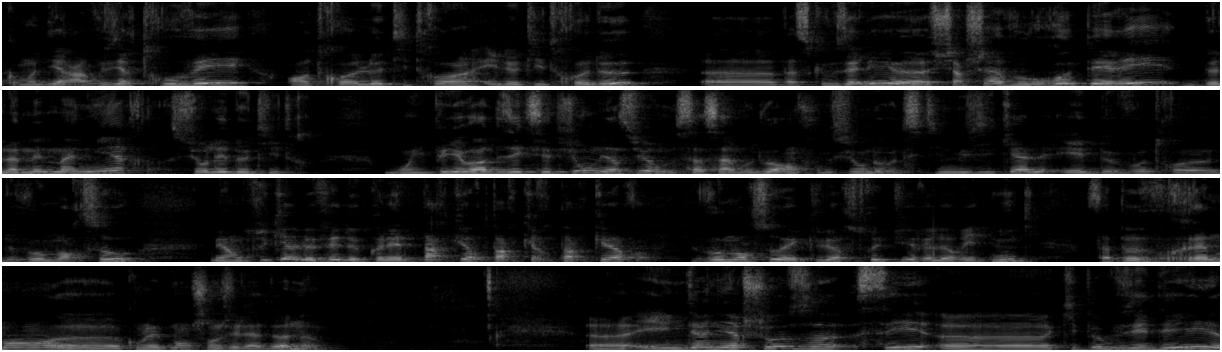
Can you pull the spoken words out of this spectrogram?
comment dire, à vous y retrouver entre le titre 1 et le titre 2, euh, parce que vous allez chercher à vous repérer de la même manière sur les deux titres. Bon, il peut y avoir des exceptions, bien sûr, mais ça, ça va vous de voir en fonction de votre style musical et de, votre, de vos morceaux. Mais en tout cas, le fait de connaître par cœur, par cœur, par cœur vos morceaux avec leur structure et leur rythmique, ça peut vraiment euh, complètement changer la donne. Euh, et une dernière chose, c'est euh, qui peut vous aider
